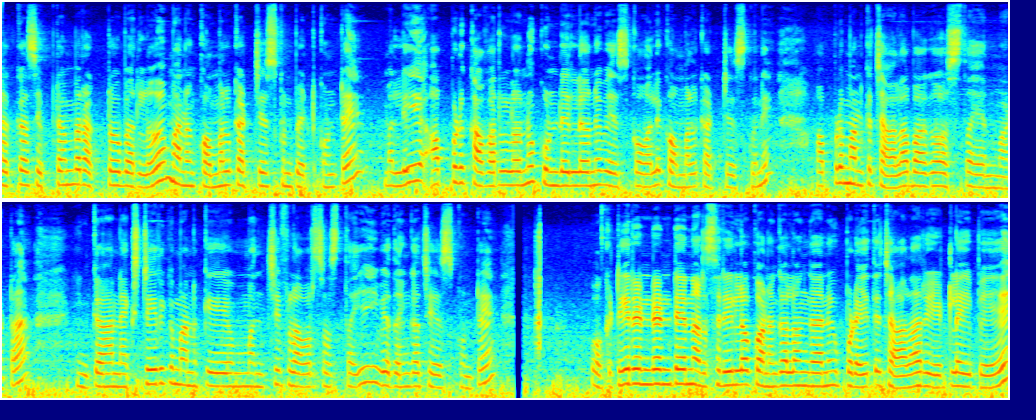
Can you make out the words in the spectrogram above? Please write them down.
చక్కగా సెప్టెంబర్ అక్టోబర్లో మనం కొమ్మలు కట్ చేసుకుని పెట్టుకుంటే మళ్ళీ అప్పుడు కవర్లోను కుండీల్లోనూ వేసుకోవాలి కొమ్మలు కట్ చేసుకుని. అప్పుడు మనకు చాలా బాగా వస్తాయి అన్నమాట ఇంకా నెక్స్ట్ ఇయర్కి మనకి మంచి ఫ్లవర్స్ వస్తాయి ఈ విధంగా చేసుకుంటే. ఒకటి రెండంటే నర్సరీలో కొనగలం కానీ ఇప్పుడైతే చాలా రేట్లు అయిపోయాయి.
